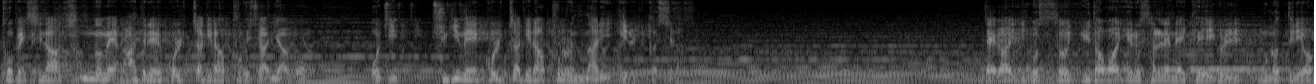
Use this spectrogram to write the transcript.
도벳이나 흰놈의 아들의 골짜기라 부르지 아니하고 오직 죽임의 골짜기라 부르는 날이 이를 것이라. 내가 이곳서 유다와 예루살렘의 계획을 무너뜨려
